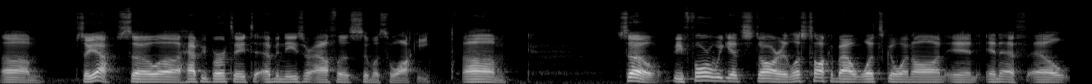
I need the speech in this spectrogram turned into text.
Um, so, yeah, so uh, happy birthday to Ebenezer Alpha Simusokwe. Um, so, before we get started, let's talk about what's going on in NFL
